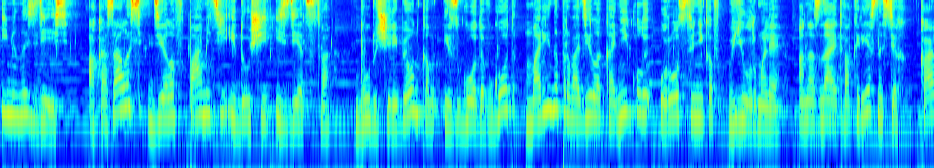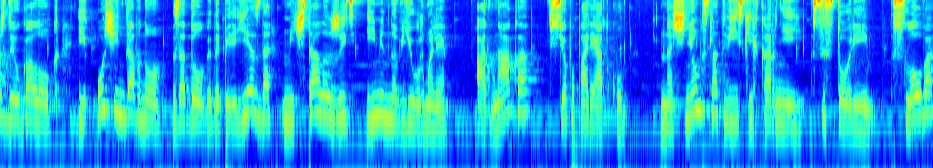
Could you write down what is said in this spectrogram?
именно здесь? Оказалось, дело в памяти, идущей из детства – Будучи ребенком, из года в год Марина проводила каникулы у родственников в Юрмале. Она знает в окрестностях каждый уголок и очень давно, задолго до переезда, мечтала жить именно в Юрмале. Однако все по порядку. Начнем с латвийских корней, с истории. Слово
